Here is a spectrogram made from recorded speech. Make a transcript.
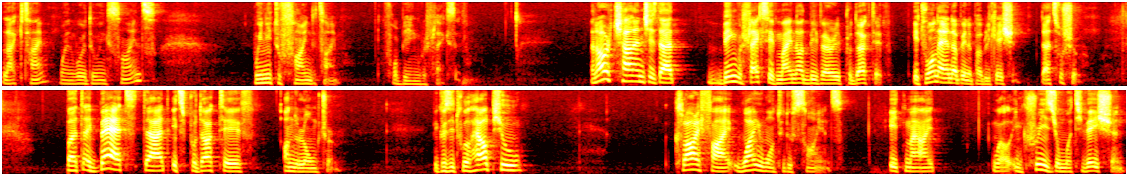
lack time when we're doing science we need to find the time for being reflexive. Another challenge is that being reflexive might not be very productive. It won't end up in a publication, that's for sure. But I bet that it's productive on the long term because it will help you clarify why you want to do science. It might, well, increase your motivation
